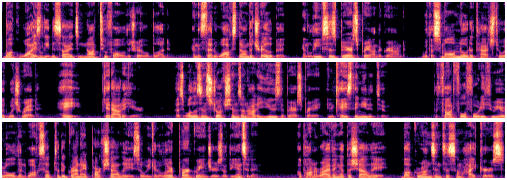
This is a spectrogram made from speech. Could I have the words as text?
Buck wisely decides not to follow the trail of blood, and instead walks down the trail a bit and leaves his bear spray on the ground with a small note attached to it which read, Hey, get out of here, as well as instructions on how to use the bear spray in case they needed to. The thoughtful 43 year old then walks up to the Granite Park Chalet so he could alert park rangers of the incident. Upon arriving at the chalet, Buck runs into some hikers,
